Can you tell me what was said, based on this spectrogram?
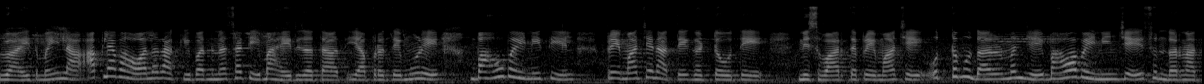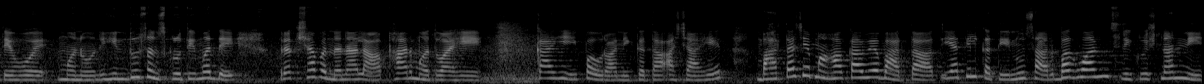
विवाहित महिला आपल्या भावाला राखी बांधण्यासाठी बाहेर जातात. या प्रथेमुळे भाऊ बहिणीतील प्रेमाचे नाते घट्ट होते. निस्वार्थ प्रेमाचे उत्तम उदाहरण म्हणजे भावा बहिणींचे सुंदर नाते होय म्हणून हिंदू संस्कृतीमध्ये रक्षाबंधनाला फार महत्त्व आहे. काही पौराणिक कथा अशा आहेत. भारताचे महाकाव्य भारतात यातील कथेनुसार भगवान श्रीकृष्णांनी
